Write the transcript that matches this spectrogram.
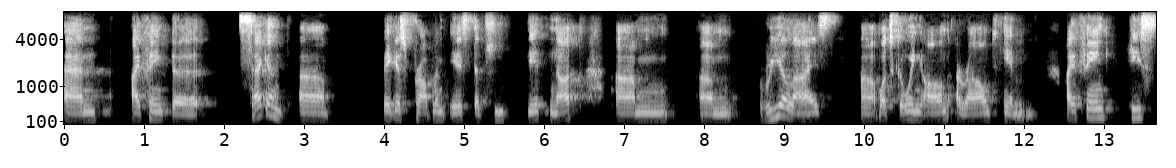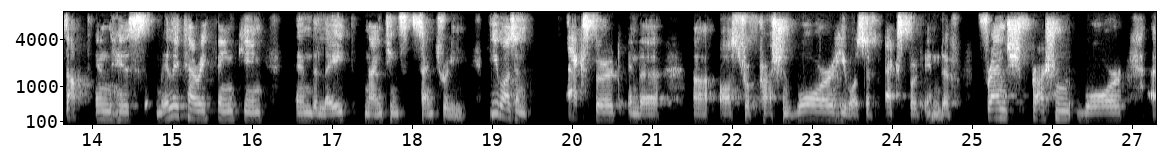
And I think the second uh, biggest problem is that he did not um, um, realize uh, what's going on around him. I think he stopped in his military thinking in the late 19th century. He was an expert in the uh, Austro-Prussian War. He was an expert in the French-Prussian War. Uh,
